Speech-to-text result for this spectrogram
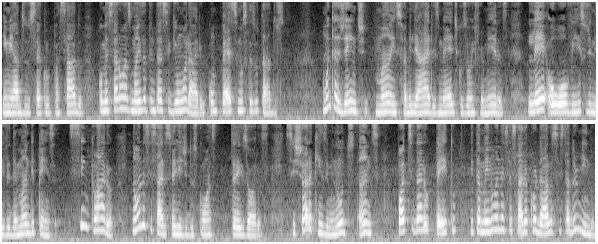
em meados do século passado, começaram as mães a tentar seguir um horário, com péssimos resultados. Muita gente, mães, familiares, médicos ou enfermeiras, lê ou ouve isso de livre demanda e pensa: sim, claro, não é necessário ser rígidos com as três horas. Se chora 15 minutos antes, pode-se dar o peito e também não é necessário acordá-lo se está dormindo.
